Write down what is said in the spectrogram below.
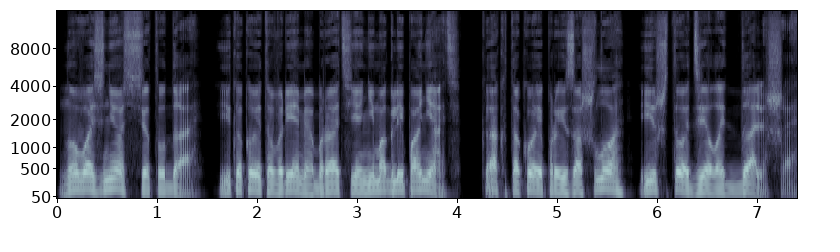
но вознесся туда, и какое-то время братья не могли понять, как такое произошло и что делать дальше.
